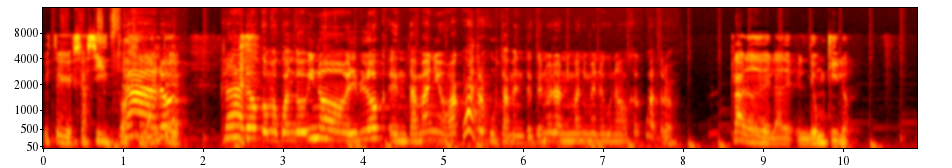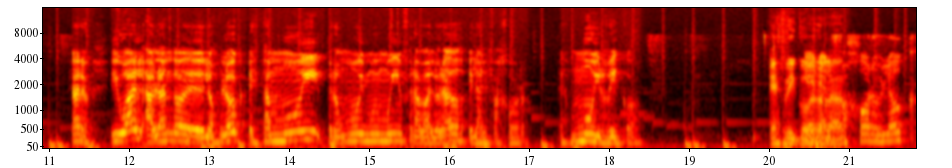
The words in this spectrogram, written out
¿Viste? Que sea así, toda claro, gigante. claro, como cuando vino el blog en tamaño A4 justamente, que no era ni más ni menos que una hoja 4. Claro, de la de, el de un kilo. Claro, igual hablando de los blogs, está muy, pero muy, muy, muy infravalorado el alfajor. Es muy rico. Es rico, es el verdad. alfajor block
